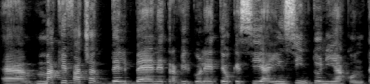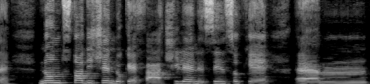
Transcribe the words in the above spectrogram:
eh, ma che faccia del bene, tra virgolette, o che sia in sintonia con te. Non sto dicendo che è facile, nel senso che ehm,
